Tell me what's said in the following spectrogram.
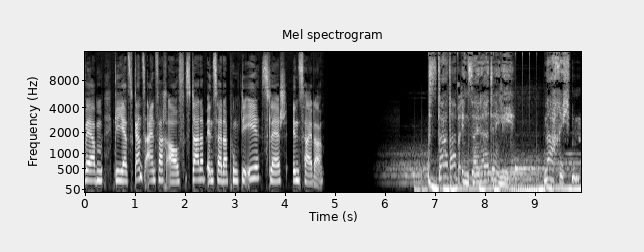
bewerben, geh jetzt ganz einfach auf startupinsider.de/slash insider. Startup Insider Daily. Nachrichten.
